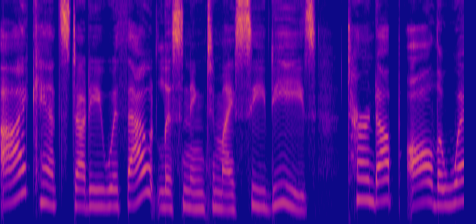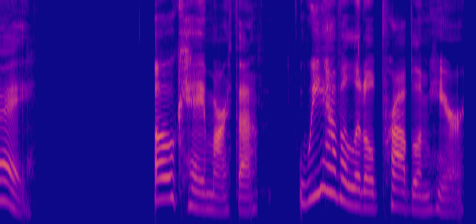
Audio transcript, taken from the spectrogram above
I can't study without listening to my CDs turned up all the way. Okay, Martha. We have a little problem here.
